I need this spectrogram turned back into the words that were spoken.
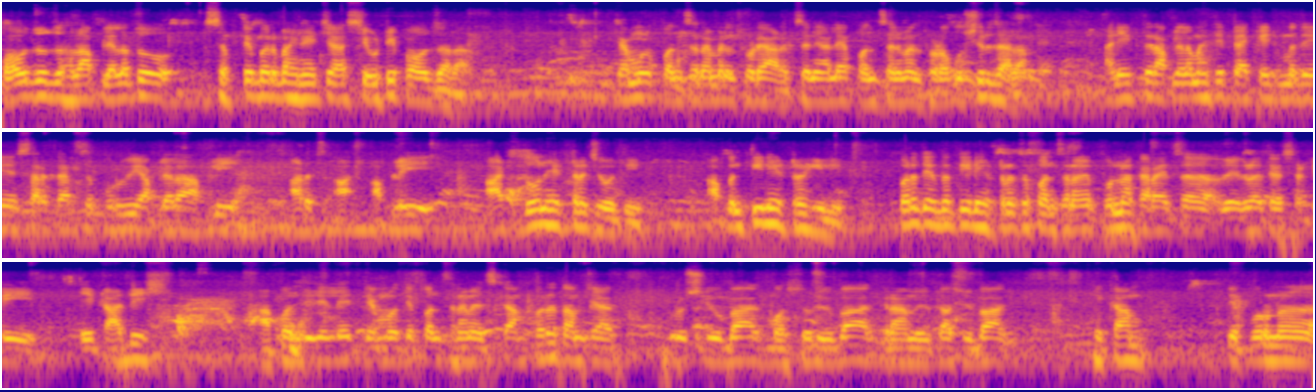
पाऊस जो झाला आपल्याला तो सप्टेंबर महिन्याच्या शेवटी पाऊस झाला. त्यामुळे पंचनाम्याला थोड्या अडचणी आल्या पंचनाम्याला थोडा उशीर झाला. आणि एकतर आपल्याला माहिती आहे पॅकेजमध्ये सरकारचं पूर्वी आपल्याला आपली अडच आ- आपली आठ दोन हेक्टरची होती. आपण तीन हेक्टर गेली. परत एकदा तीन हेक्टरचं पंचनामे पुन्हा करायचं वेगळं त्यासाठी एक आदेश आपण दिलेले आहेत. त्यामुळे ते पंचनाम्याचं काम परत आमच्या कृषी विभाग महसूल विभाग ग्रामविकास विभाग हे काम ते पूर्ण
